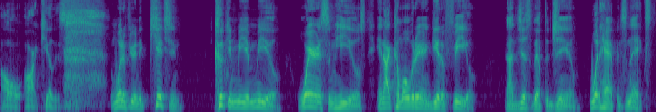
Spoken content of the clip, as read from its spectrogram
All R. Kelly's. what if you're in the kitchen cooking me a meal, wearing some heels, and I come over there and get a feel. I just left the gym. What happens next?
